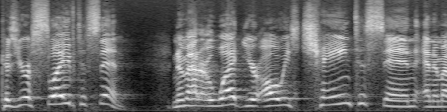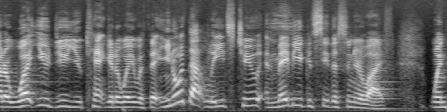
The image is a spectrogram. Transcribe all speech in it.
Because you're a slave to sin. No matter what, you're always chained to sin, and no matter what you do, you can't get away with it. You know what that leads to? And maybe you can see this in your life. When,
